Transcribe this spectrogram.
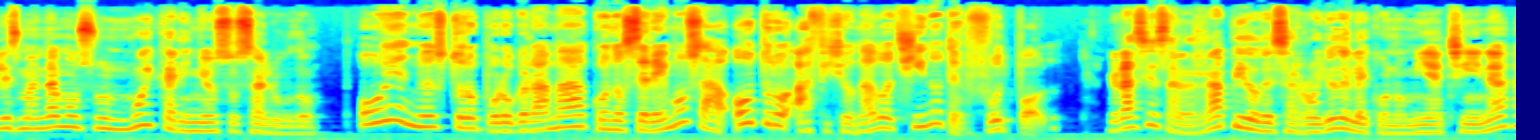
les mandamos un muy cariñoso saludo. Hoy en nuestro programa conoceremos a otro aficionado chino del fútbol. Gracias al rápido desarrollo de la economía china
